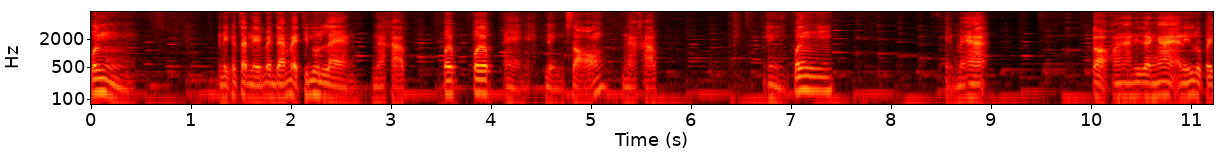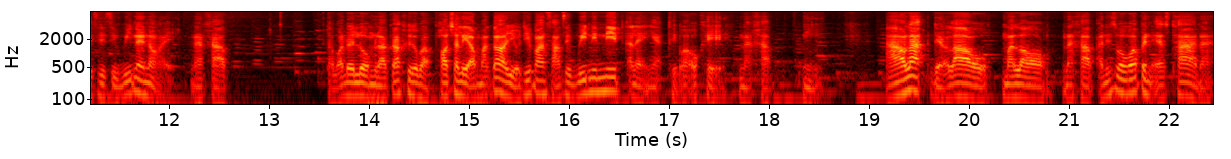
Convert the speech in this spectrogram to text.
ปึ้ง อันนี้ก็จะเน้นเป็นดาเมจที่รุนแรงนะครับปึ๊บปึ๊บแหมหนึ่งสองนะครับนี่ปึ้ง เห็นไหมฮะ ก็ค่อนข้างที่จะง่าย อันนี้หลุดไป 40 วิหน่อยๆนะครับ แต่ว่าโดยรวมแล้วก็คือแบบพอเฉลี่ยออกมาก็อยู่ที่ประมาณ 30 วินิดๆอะไรเงี้ยถือว่าโอเคนะครับ นี่ เอาละเดี๋ยวเรามาลองนะครับ อันนี้โซว่าเป็นเอสตานะ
